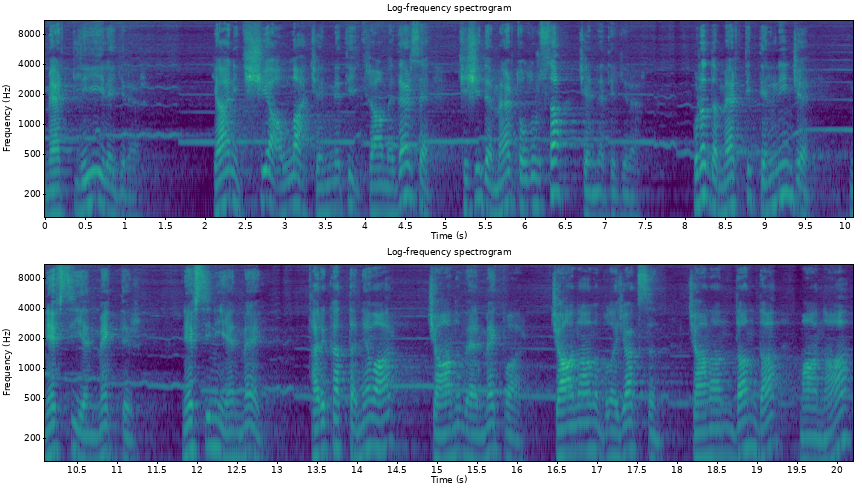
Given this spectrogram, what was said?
mertliği ile girer. Yani kişiye Allah cenneti ikram ederse, kişi de mert olursa cennete girer. Burada mertlik denilince nefsi yenmektir. Nefsini yenmek. Tarikatta ne var? Canı vermek var. Cananı bulacaksın. Canandan da mana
